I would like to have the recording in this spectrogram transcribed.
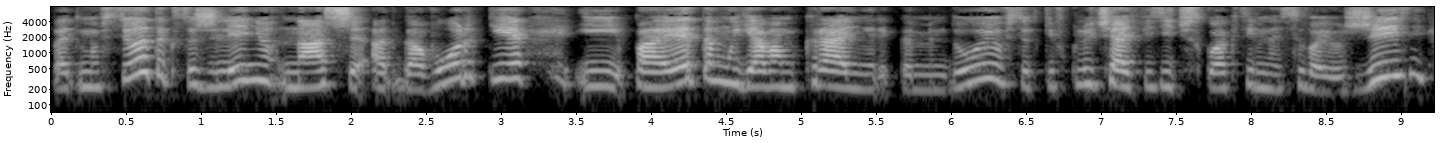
Поэтому все это, к сожалению, наши отговорки. И поэтому я вам крайне рекомендую все-таки включать физическую активность в свою жизнь,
